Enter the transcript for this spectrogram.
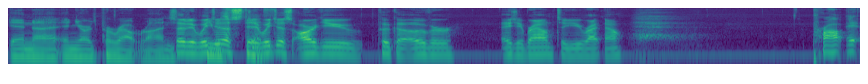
in uh, in yards per route run. So did we He just did we just argue Puka over AJ Brown to you right now? Pro- it,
